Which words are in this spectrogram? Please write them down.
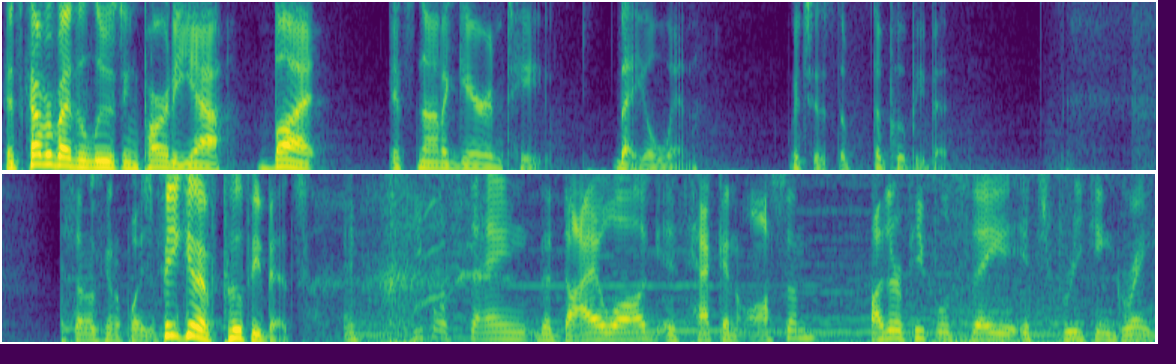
It's covered by the losing party, yeah, but it's not a guarantee that you'll win, which is the the poopy bit. I said I was going to play. Speaking of poopy bits, people saying the dialogue is heckin' awesome. Other people say it's freaking great.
